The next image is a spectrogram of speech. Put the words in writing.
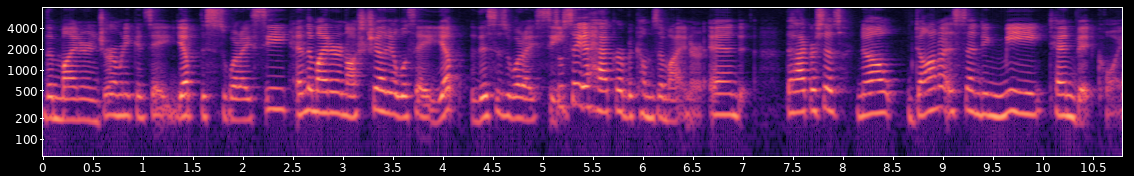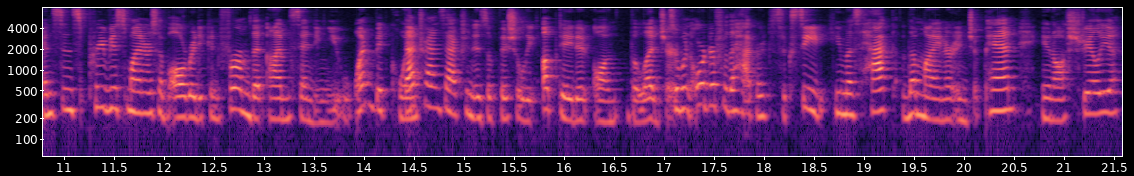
The miner in Germany can say, yep, this is what I see. And the miner in Australia will say, yep, this is what I see. So say a hacker becomes a miner and the hacker says, no, Donna is sending me 10 Bitcoin. And since previous miners have already confirmed that I'm sending you one Bitcoin, that transaction is officially updated on the ledger. So in order for the hacker to succeed, he must hack the miner in Japan, in Australia,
